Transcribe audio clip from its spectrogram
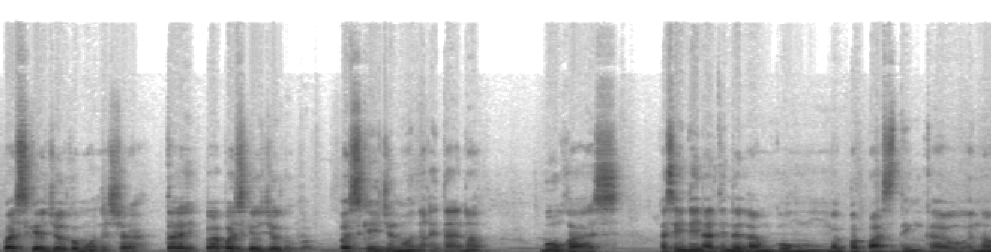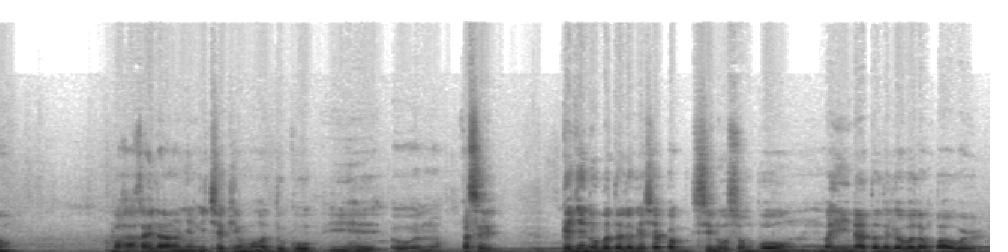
Pa-schedule ko muna siya. Tay, pa-schedule pa-schedule muna kita, no? Bukas, kasi hindi natin alam kung magpa-fasting ka o ano. Baka kailangan niyang i-check yung mga dugo, ihi, o ano. Kasi, ganyan ho ba talaga siya? Pag sinusumpong, mahina talaga, walang power.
